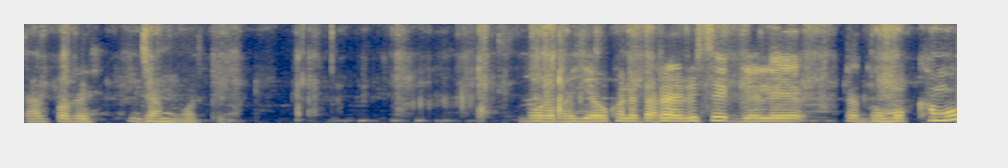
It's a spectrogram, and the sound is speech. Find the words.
তারপরে যাব আর কি। বড় ভাইয়া ওখানে দাঁড়ায় রয়েছে, গেলে একটা ধমক খামো।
